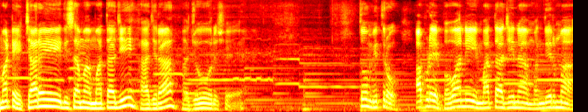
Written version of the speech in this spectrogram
માટે ચારેય દિશામાં માતાજી હાજરા હજૂર છે. તો મિત્રો આપણે ભવાની માતાજીના મંદિરમાં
